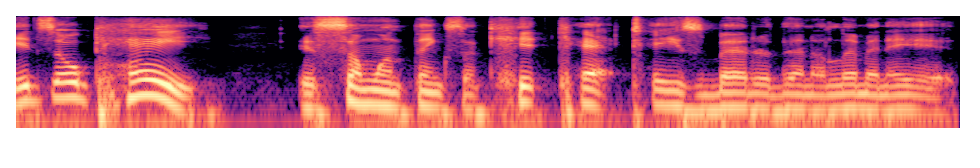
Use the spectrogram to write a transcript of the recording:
It's okay if someone thinks a Kit Kat tastes better than a lemonade.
